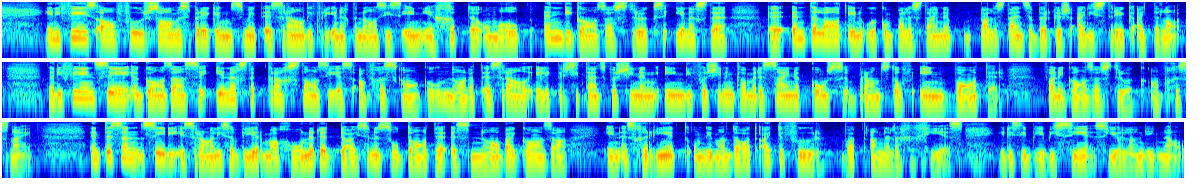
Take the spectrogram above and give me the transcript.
En die FSA voer samesprekings met Israel, die Verenigde Nasies en Egipte om hulp in die Gaza strook se enigste uh, in te laat en ook om Palestynë Palestynse burgers uit die streek uit te laat. Nou die VN sê Gaza se enigste kragstasie is afgeskakel nadat Israel elektrisiteitsvoorsiening en die voorsiening van medisyne, kos, brandstof en water van die Gaza-strook afgesny het. Intussen sê die Israeliese weermag honderde duisende soldate is naby Gaza en is gereed om die mandaat uit te voer wat aan hulle gegee is. Hier is die BBC se Yolandi Nal.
